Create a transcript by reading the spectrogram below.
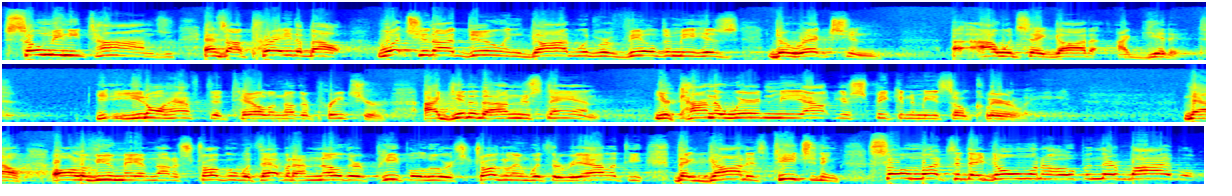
so many times as I prayed about what should I do and God would reveal to me his direction, I would say, God, I get it. You don't have to tell another preacher. I get it, I understand. You're kind of weirding me out. You're speaking to me so clearly. Now, all of you may have not struggled with that, but I know there are people who are struggling with the reality that God is teaching them so much that they don't want to open their Bible.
